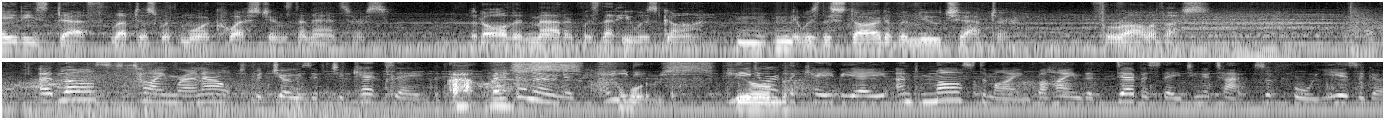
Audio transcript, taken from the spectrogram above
Hades' death left us with more questions than answers. But all that mattered was that he was gone. Mhm. It was the start of a new chapter. For all of us. At last, time ran out for Joseph Chikelu, Atlas better known as Hades, leader of the KVA and mastermind behind the devastating attacks of four years ago.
